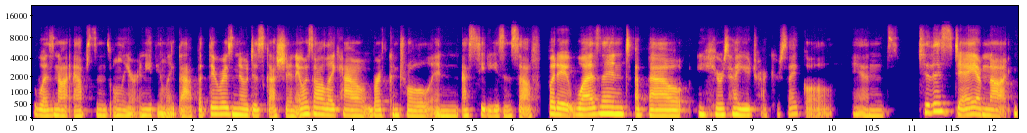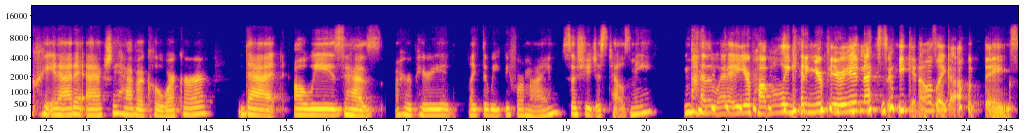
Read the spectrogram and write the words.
was not abstinence only or anything like that, but there was no discussion. It was all like how birth control and STDs and stuff, but it wasn't about here's how you track your cycle. And to this day, I'm not great at it. I actually have a coworker that always has her period like the week before mine. So she just tells me by the way, you're probably getting your period next week. And I was like, oh, thanks.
